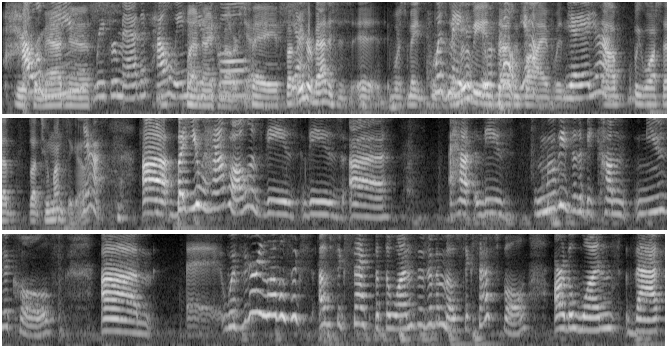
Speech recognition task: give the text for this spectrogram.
Halloween, Madness. Reefer Madness, Halloween, Planet the Night from musical. Outer Space. But Yeah. Reefer Madness is it was made for Was the made movie into in a film, 2005. yeah. When, Yeah, yeah, yeah. Uh, we watched that about two months ago. Yeah, uh, but you have all of these these uh, ha- these movies that have become musicals. Um, uh, with varying levels of- of success, but the ones that are the most successful are the ones that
